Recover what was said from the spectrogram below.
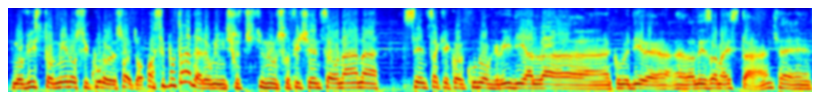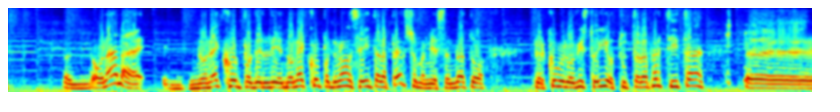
l'ho visto meno sicuro del solito. Ma si potrà dare un'insu- un'insufficienza Onana senza che qualcuno gridi alla come dire alla lesa maestà? Cioè, Onana non è colpa del non è colpa di Onana se l'Inter ha perso, ma mi è sembrato per come l'ho visto io tutta la partita eh,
